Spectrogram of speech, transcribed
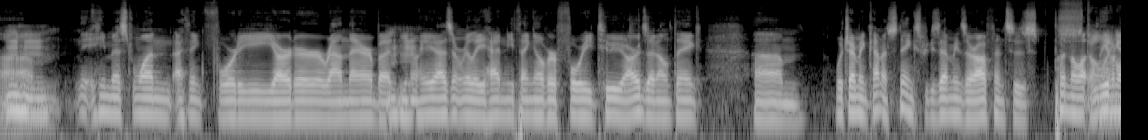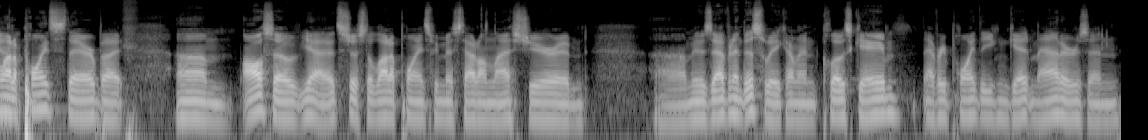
Um, He missed one, I think, 40 yarder around there, but you know Mhm. he hasn't really had anything over 42 yards. I don't think. Um, which I mean, kind of stinks because that means our offense is putting a lot, Stalling leaving a lot of points there. But um, also, yeah, it's just a lot of points we missed out on last year, and um, it was evident this week. I mean, close game. Every point that you can get matters, and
